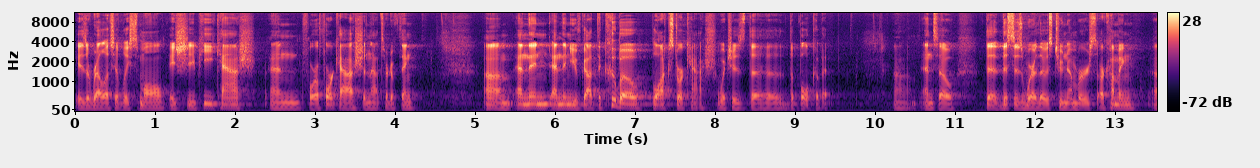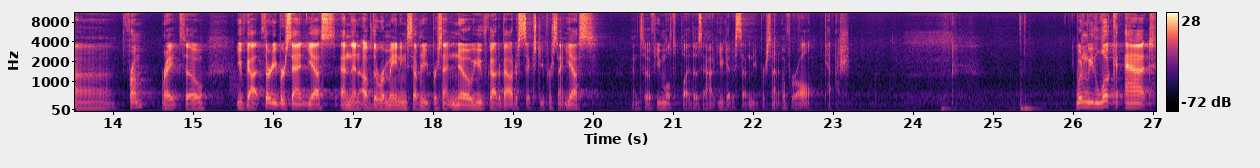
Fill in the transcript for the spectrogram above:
is a relatively small HTTP cache and 404 cache and that sort of thing. Um, and, then, and then you've got the Kubo block store cache, which is the, the bulk of it. Um, and so the, this is where those two numbers are coming uh, from, right? So you've got 30% yes, and then of the remaining 70% no, you've got about a 60% yes. And so if you multiply those out, you get a 70% overall cache. When we look at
